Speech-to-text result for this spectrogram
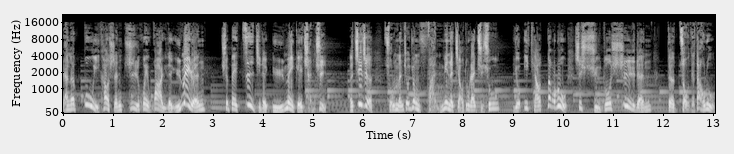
然而不依靠神智慧话语的愚昧人，却被自己的愚昧给惩治。而接着，所罗门就用反面的角度来指出，有一条道路是许多世人的走的道路，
